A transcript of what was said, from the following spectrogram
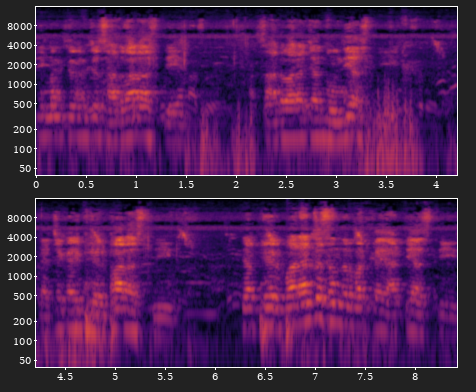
ती मग ते तुमचे सातबारा असतील सातवाराच्या नोंदी असतील त्याचे काही फेरफार असतील त्या फेरफारांच्या संदर्भात काही अटी असतील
